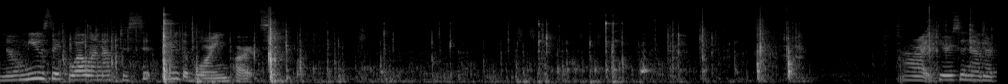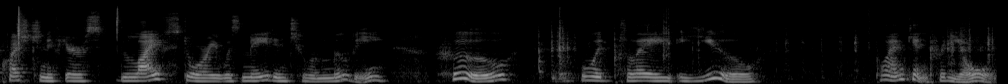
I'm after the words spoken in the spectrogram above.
know music well enough to sit through the boring parts. All right, here's another question. If your life story was made into a movie, who would play you? Boy, I'm getting pretty old.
